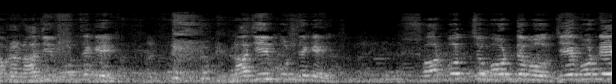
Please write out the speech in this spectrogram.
আমরা নাজিরপুর থেকে নাজিরপুর থেকে সর্বোচ্চ ভোট দেব। যে ভোটে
